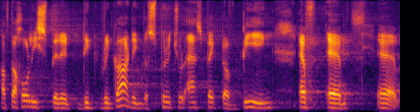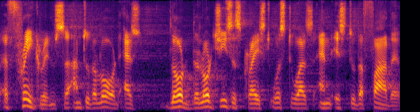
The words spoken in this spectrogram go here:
of the Holy Spirit regarding the spiritual aspect of being a, a, a fragrance unto the Lord, as Lord, the Lord Jesus Christ was to us and is to the Father.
